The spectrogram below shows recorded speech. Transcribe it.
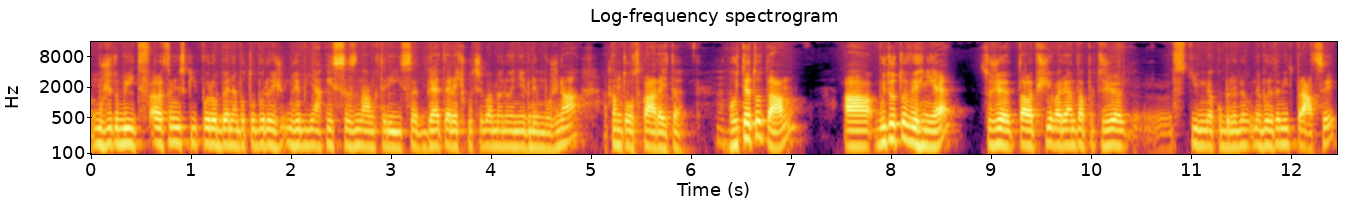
může to být v elektronické podobě, nebo to bude, může být nějaký seznam, který se v GTD třeba jmenuje někdy možná, a tam to odkládejte. Mhm. Hoďte to tam a buď to to vyhně, což je ta lepší varianta, protože s tím jako nebudete mít práci,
